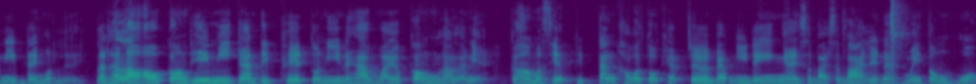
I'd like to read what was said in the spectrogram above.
หนีบได้หมดเลย แล้วถ้าเราเอากล้องที่มีการติดเพลทตัวนี้นะครับ ไว้กับกล้องของเราแล้วเนี่ยก็เอามาเสียบติดตั้งเข้ากับตัวแคปเจอร์แบบนี้ได้ง่ายๆ สบายๆเลยนะ ไม่ต้องห่วง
